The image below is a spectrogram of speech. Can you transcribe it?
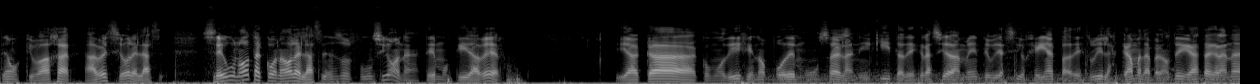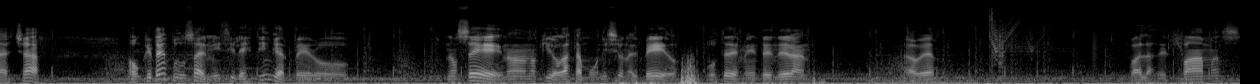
Tenemos que bajar. A ver si ahora el Según con ahora el ascensor funciona. Tenemos que ir a ver. Y acá, como dije, no podemos usar la niquita. Desgraciadamente hubiera sido genial para destruir las cámaras, pero no tener que gastar granadas chaff. Aunque también puedo usar el misil Stinger, pero... No sé, no, no quiero gastar munición al pedo. Ustedes me entenderán. A ver. Balas del FAMAS.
